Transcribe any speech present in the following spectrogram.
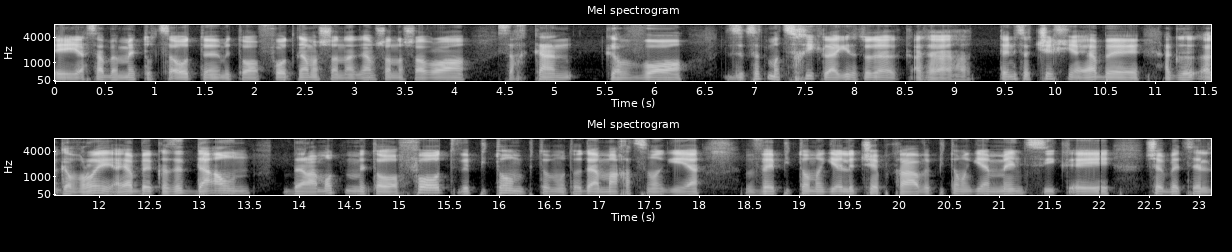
אה, עשה באמת תוצאות אה, מטורפות גם השנה גם שנה שעברה שחקן גבוה זה קצת מצחיק להגיד אתה יודע הטניס הצ'כי היה הגברי היה בכזה דאון ברמות מטורפות ופתאום פתאום אתה יודע מחץ מגיע ופתאום מגיע לצ'פקה ופתאום מגיע מנסיק אה, שבצל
